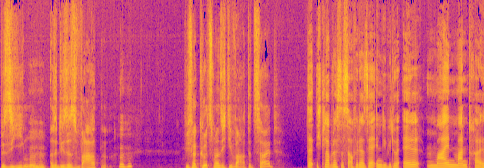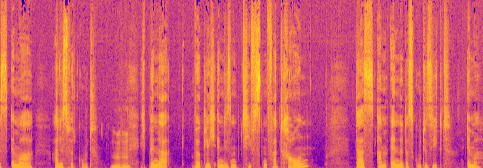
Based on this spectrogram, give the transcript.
besiegen. Mhm. Also dieses Warten. Mhm. Wie verkürzt man sich die Wartezeit? Ich glaube, das ist auch wieder sehr individuell. Mein Mantra ist immer, alles wird gut. Mhm. Ich bin da wirklich in diesem tiefsten Vertrauen, dass am Ende das Gute siegt. Immer.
